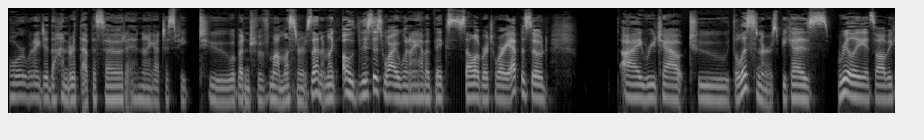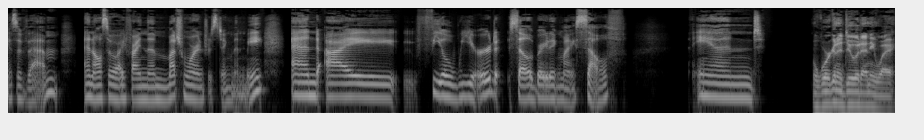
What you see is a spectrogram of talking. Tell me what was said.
or when I did the hundredth episode and I got to speak to a bunch of mom listeners. Then I'm like, oh, this is why when I have a big celebratory episode, I reach out to the listeners because really it's all because of them. And also, I find them much more interesting than me. And I feel weird celebrating myself. And Well, we're gonna do it anyway.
